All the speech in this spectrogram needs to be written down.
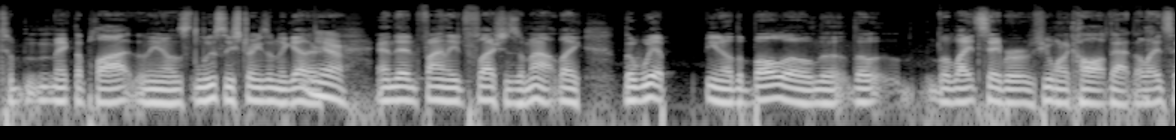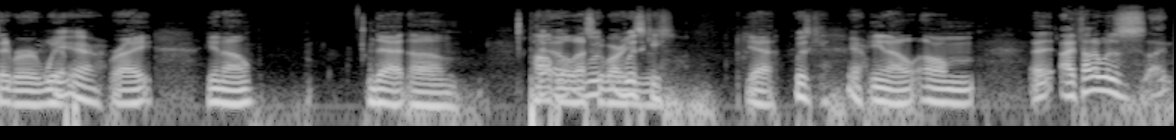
to make the plot. You know, loosely strings them together, Yeah. and then finally fleshes them out. Like the whip, you know, the bolo, the the the lightsaber, if you want to call it that, the lightsaber whip, Yeah. right? You know, that um, Pablo Uh, wh- Escobar whiskey. uses. Yeah, Whiskey. Yeah. you know um i, I thought it was I,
